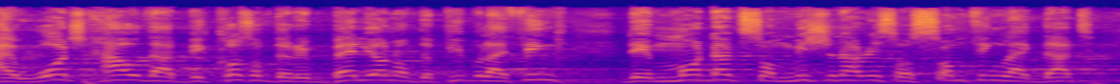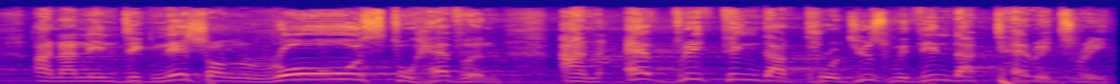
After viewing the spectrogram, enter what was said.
I watched how that because of the rebellion of the people, I think they murdered some missionaries or something like that, and an indignation rose to heaven, and everything that produced within that territory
